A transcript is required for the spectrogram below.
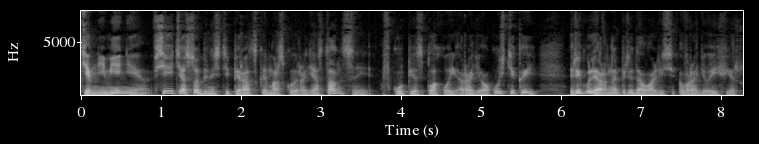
Тем не менее, все эти особенности пиратской морской радиостанции в купе с плохой радиоакустикой регулярно передавались в радиоэфир.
